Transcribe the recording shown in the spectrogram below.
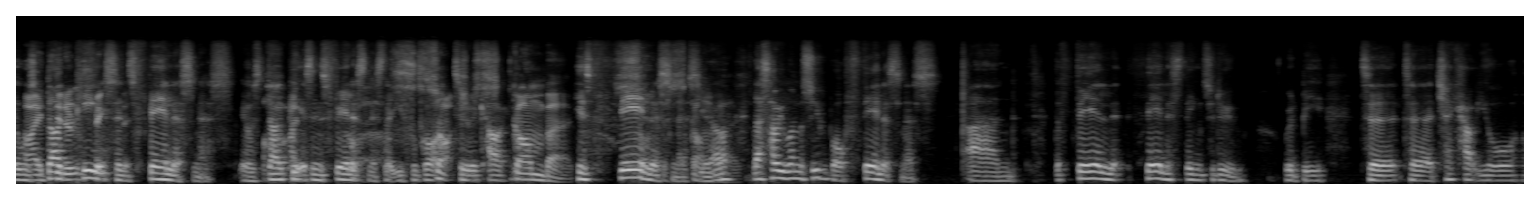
It was I Doug Pederson's fearlessness. It was Oh, Doug I- Pederson's fearlessness that you forgot to a calculate. scumbag. His fearlessness, you know, that's how he won the Super Bowl. Fearlessness, and the fear fearless thing to do would be to to check out your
